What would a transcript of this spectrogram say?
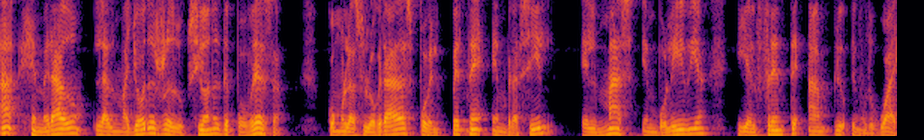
ha generado las mayores reducciones de pobreza, como las logradas por el PT en Brasil, el MAS en Bolivia y el Frente Amplio en Uruguay.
